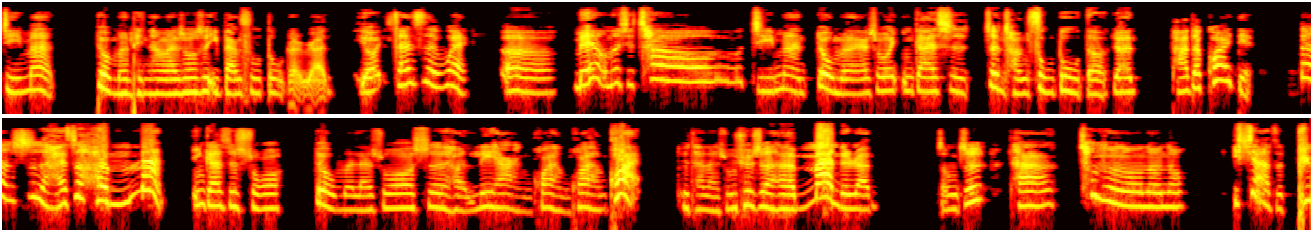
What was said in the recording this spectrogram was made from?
级慢，对我们平常来说是一般速度的人，有三四位。呃，没有那些超级慢，对我们来说应该是正常速度的人，爬得快点，但是还是很慢。应该是说，对我们来说是很厉害、很快、很快、很快，对他来说却是很慢的人。总之，他冲冲冲冲冲。一下子，砰！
